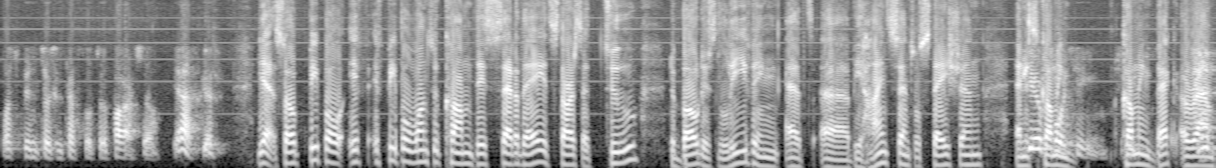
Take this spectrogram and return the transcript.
what's been so successful so far. So yeah, it's good. Yeah, so people, if, if people want to come this Saturday, it starts at two. The boat is leaving at uh, behind Central Station, and it's coming 14. coming back around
